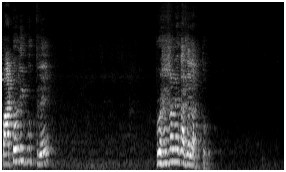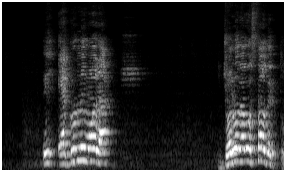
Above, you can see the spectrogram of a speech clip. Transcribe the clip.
পাটলিপুত্রে প্রশাসনের কাজে লাগতো। এই অ্যাগ্রোনময়রা জল ব্যবস্থাও দেখতো।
